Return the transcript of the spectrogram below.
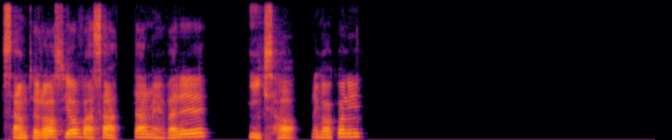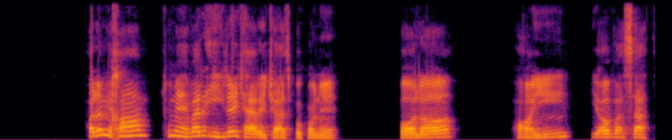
سمت راست یا وسط در محور x ها. نگاه کنید. حالا می‌خوام تو محور ایگرک حرکت بکنه. بالا پایین. یا وسط.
